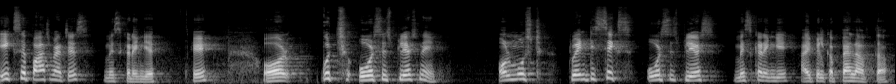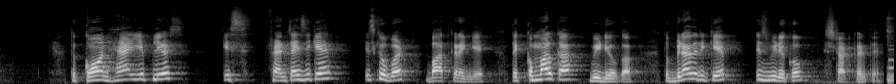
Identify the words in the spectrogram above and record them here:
एक से पाँच मैचेस मिस करेंगे ए? और कुछ ओवरसीज प्लेयर्स नहीं ऑलमोस्ट 26 ओवरसीज प्लेयर्स मिस करेंगे आईपीएल का पहला हफ़्ता। तो कौन है ये प्लेयर्स किस फ्रेंचाइजी के हैं? इसके ऊपर बात करेंगे। तो कमाल का वीडियो का। तो बिना देरी के इस वीडियो को स्टार्ट करते हैं।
